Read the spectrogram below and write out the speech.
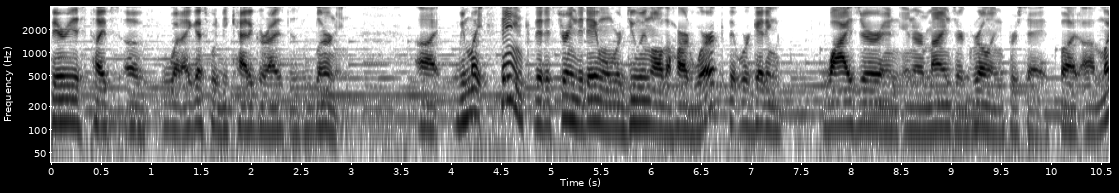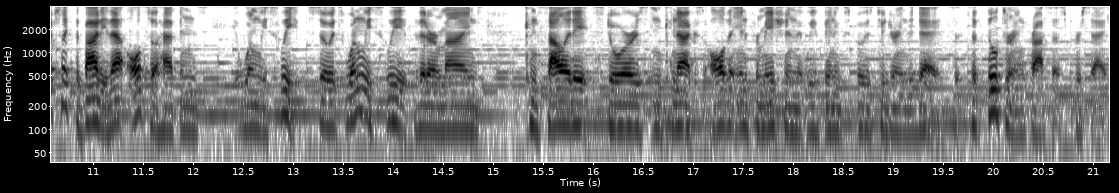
various types of what I guess would be categorized as learning. Uh, we might think that it's during the day when we're doing all the hard work that we're getting wiser and, and our minds are growing per se. But uh, much like the body, that also happens when we sleep. So it's when we sleep that our mind consolidates, stores, and connects all the information that we've been exposed to during the day. It's, it's, a filtering process per se.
